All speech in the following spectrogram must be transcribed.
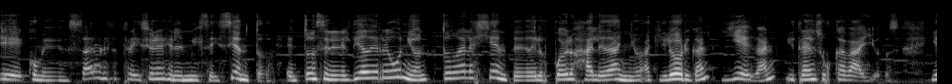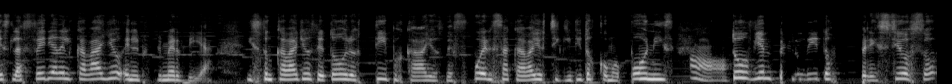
eh, comenzaron estas tradiciones en el 1600. Entonces, en el día de reunión, toda la gente de los pueblos aledaños a Kilorgan llegan y traen sus caballos. Y es la feria del caballo en el primer día. Y son caballos de todos los tipos, caballos de fuerza, caballos chiquititos como ponis, Oh, todos bien peluditos, preciosos.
